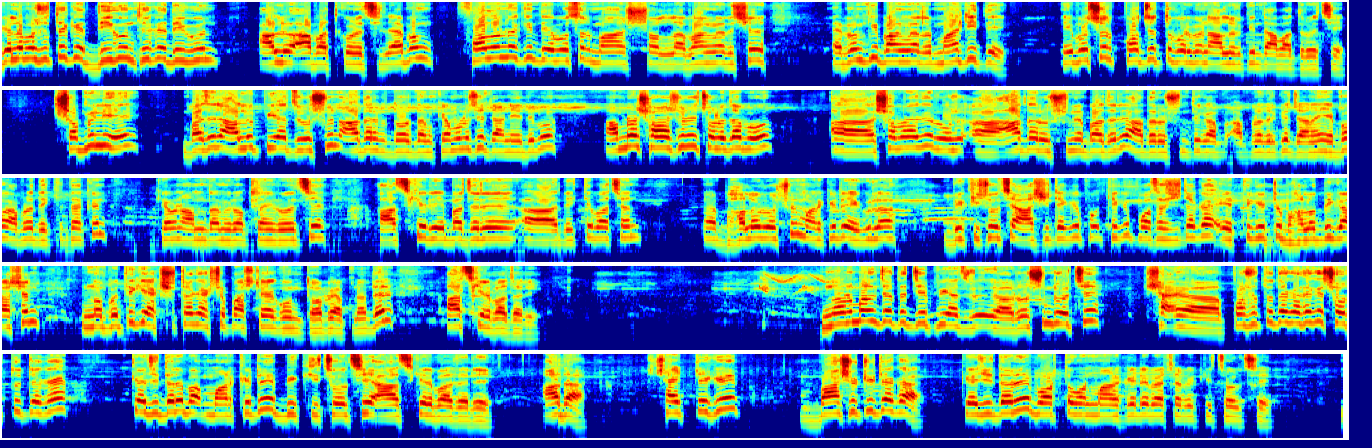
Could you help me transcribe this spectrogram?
গেল বছর থেকে দ্বিগুণ থেকে দ্বিগুণ আলু আবাদ করেছিল এবং ফলনও কিন্তু এবছর মাশাল্লাহ বাংলাদেশের এবং কি বাংলার মাটিতে এবছর পর্যাপ্ত পরিমাণ আলুর কিন্তু আবাদ রয়েছে। সব মিলিয়ে বাজারে আলু, পেঁয়াজ, রসুন, আদার দরদাম কেমন আছে জানিয়ে দেবো। আমরা সরাসরি চলে যাব সবার আগে আদা, রসুনের বাজারে। আদা, রসুন থেকে আপনাদেরকে জানাই এবং আপনারা দেখতে থাকেন কেমন আমদানি রপ্তানি রয়েছে। আজকের এই বাজারে দেখতে পাচ্ছেন ভালো রসুন মার্কেটে এগুলা বিক্রি চলছে আশি টাকা থেকে পঁচাশি টাকা। এর থেকে একটু ভালো দিকে আসেন, নব্বই থেকে একশো টাকা, একশো পাঁচ টাকা গুনতে হবে আপনাদের আজকের বাজারে। নর্মাল জাতের যে পেঁয়াজ রসুন রয়েছে পঁচাত্তর টাকা থেকে সত্তর টাকা কেজি দরে বা- মার্কেটে বিক্রি চলছে আজকের বাজারে। আদা ষাট থেকে বাষট্টি টাকা কেজি দরে বর্তমান মার্কেটে বেচা বিক্রি চলছে।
